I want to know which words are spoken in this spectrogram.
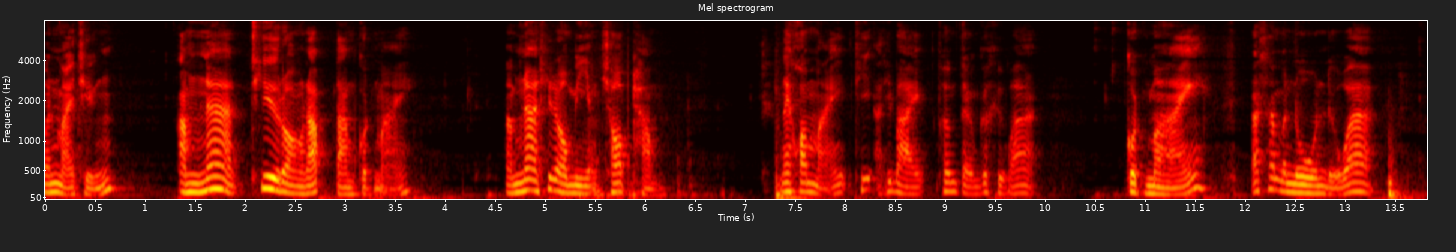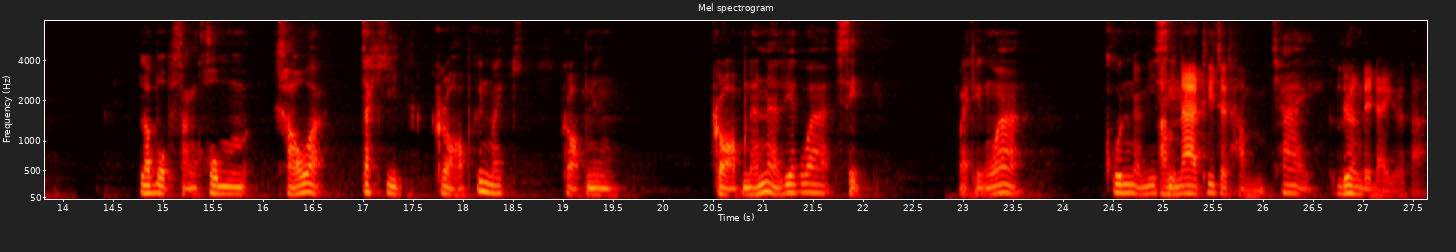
มันหมายถึงอำนาจที่รองรับตามกฎหมายอำนาจที่เรามีอย่างชอบธรรมในความหมายที่อธิบายเพิ่มเติมก็คือว่า กฎหมายรัฐธรรมนูญหรือว่า ระบบสังคมเขาอะจะขีดกรอบขึ้นมากรอบหนึ่งกรอบนั้นน่ะเรียกว่าสิทธิ์ หมายถึงว่า คุณน่ะมีสิทธิ์อำนาจที่จะทำใช่ เรื่องใด ๆ ก็ตาม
